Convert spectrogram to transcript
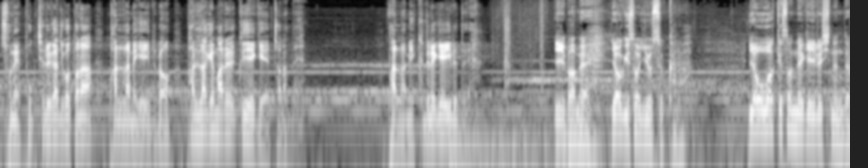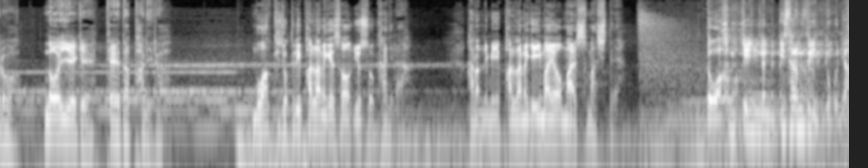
손에 복채를 가지고 떠나 발람에게 이르러 발락의 말을 그에게 전하매 발람이 그들에게 이르되 이 밤에 여기서 유숙하라. 여호와께서 내게 이르시는 대로 너희에게 대답하리라. 모압 귀족들이 발람에게서 유숙하니라 하나님이 발람에게 임하여 말씀하시되 너와 함께 있는 이 사람들이 누구냐?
